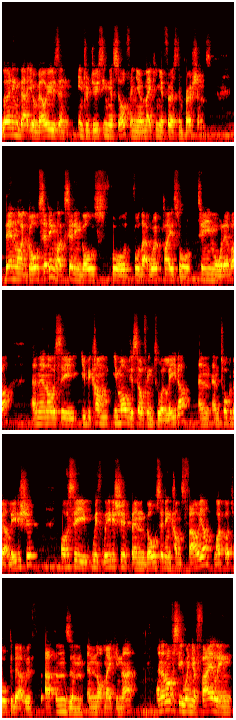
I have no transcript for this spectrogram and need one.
learning about your values and introducing yourself, and you're making your first impressions. Then like goal setting, like setting goals for for that workplace or team or whatever and then obviously you become you mold yourself into a leader and and talk about leadership. Obviously with leadership and goal setting comes failure like i talked about with athens and and not making that. And then obviously when you're failing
